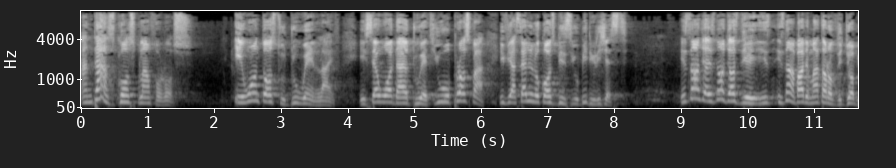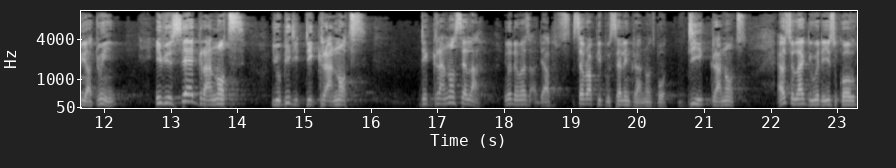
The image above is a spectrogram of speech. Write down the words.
And that's God's plan for us. He wants us to do well in life. He said, What thou doest, you will prosper. If you are selling local bees, you'll be the richest. It's not just, it's not just the, it's, it's, not about the matter of the job you are doing. If you sell granuts, you'll be the, the. The granite seller. You know, there are several people selling granuts, but the granuts. I also like the way they used to call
